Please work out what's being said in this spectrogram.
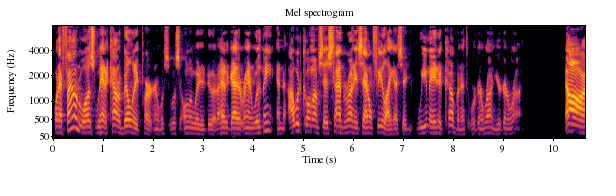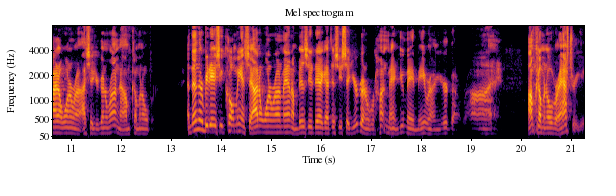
what I found was we had accountability partner was was the only way to do it. I had a guy that ran with me, and I would call him and say it's time to run. He'd say I don't feel like. it. I said we made a covenant that we're going to run. You're going to run. Oh, I don't want to run. I said you're going to run now. I'm coming over. And then there'd be days he'd call me and say, I don't want to run, man. I'm busy today. I got this. He said, You're going to run, man. You made me run. You're going to run. I'm coming over after you.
